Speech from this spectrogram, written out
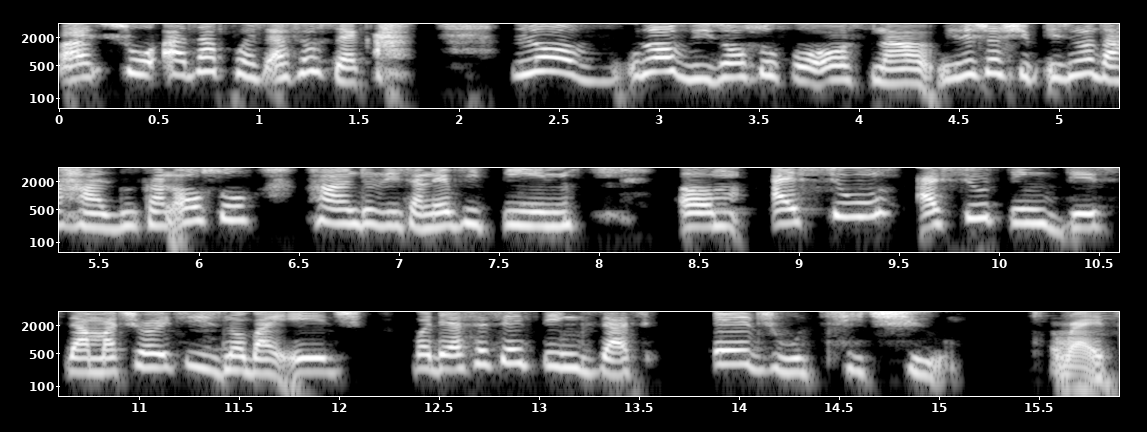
right? So at that point, I felt like ah, love, love is also for us now. Relationship is not that hard. We can also handle this and everything. Um, I still, I still think this that maturity is not by age, but there are certain things that age will teach you right?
